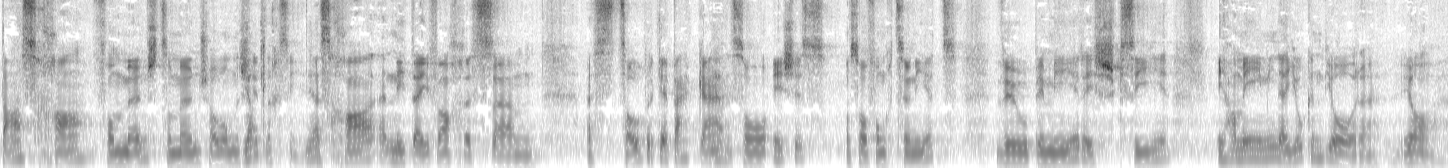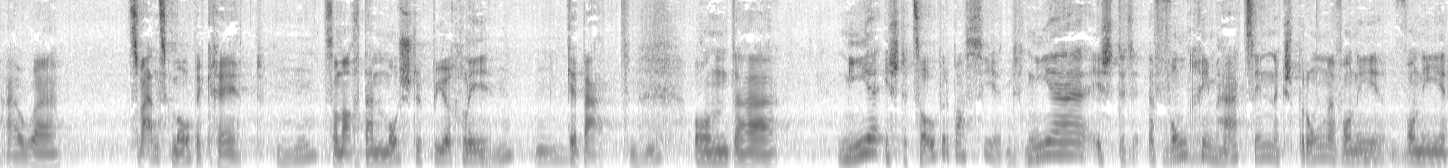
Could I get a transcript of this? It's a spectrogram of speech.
das kann vom Mensch zu Mensch auch unterschiedlich ja. sein. Ja. Es kann nicht einfach ein, ähm, ein Zaubergebet geben, ja. so ist es und so funktioniert es. Weil bei mir war es, ich habe mich in meinen Jugendjahren, ja, auch äh, 20 Mal bekehrt. Mhm. So nach dem Musterbüchli mhm. Gebet. Und äh, nie ist der Zauber passiert. Nie ist der ein Funke im Herzen gesprungen, wo ich, wo ich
